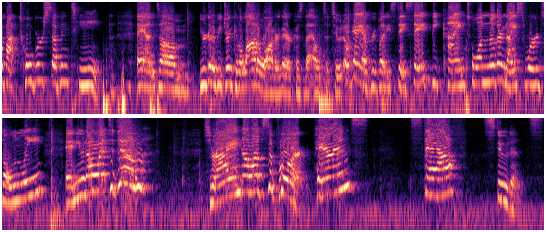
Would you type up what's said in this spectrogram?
of October 17th. And um, you're going to be drinking a lot of water there because the altitude. Okay, everybody, stay safe, be kind to one another, nice words only. And you know what to do. Triangle of support. Parents, staff, students.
